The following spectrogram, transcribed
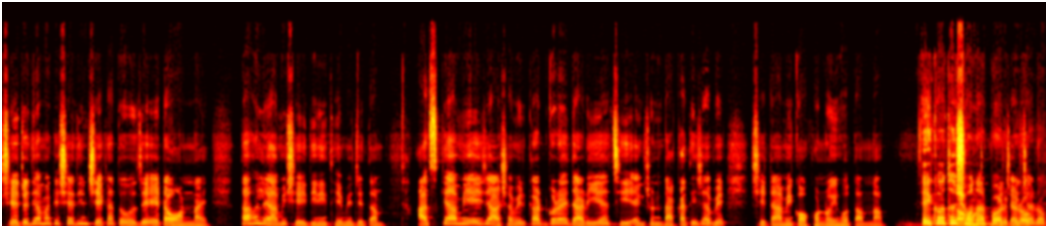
সে যদি আমাকে সেদিন শেখাতো যে এটা অন্যায় তাহলে আমি সেই দিনই থেমে যেতাম। আজকে আমি এই যে আসামির কাঠগড়ায় দাঁড়িয়ে আছি একজন ডাকাত হিসাবে সেটা আমি কখনোই হতাম না। এই কথা শোনার পর বিচারক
